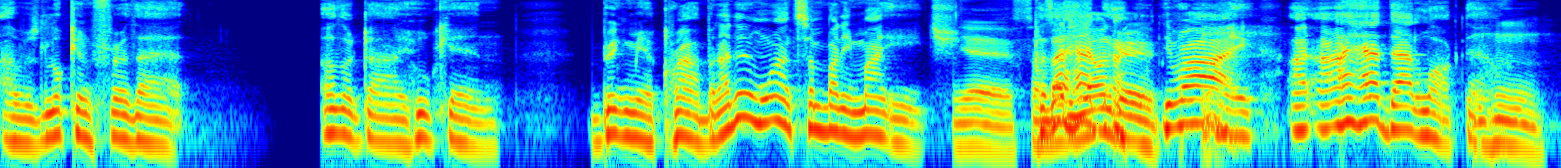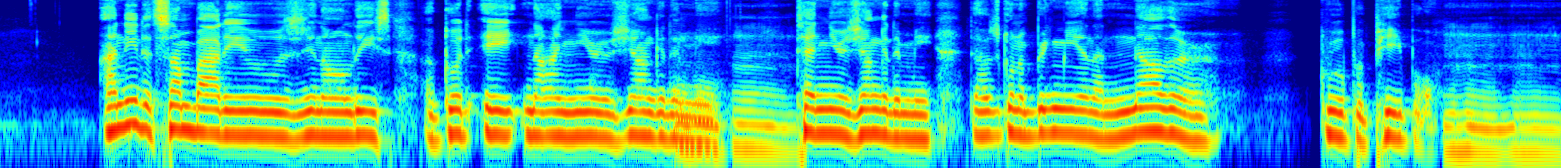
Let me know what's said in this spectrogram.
I was looking for that other guy who can bring me a crowd, but I didn't want somebody my age. yeah, Because I somebody had younger. you're right. I, I had that locked down. Mm-hmm. I needed somebody who was, you know, at least a good eight, nine years younger than Mm-hmm. me, ten years younger than me, that was going to bring me in another group of people. Mm-hmm,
